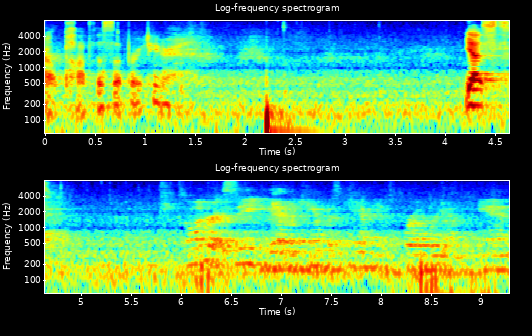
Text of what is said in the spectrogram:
I'll pop this up right here. Yes, So under XSEDE, we have the Campus Champions program, and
